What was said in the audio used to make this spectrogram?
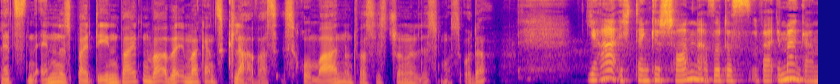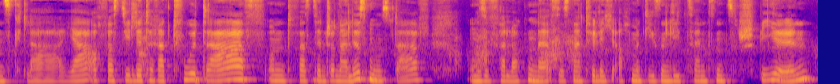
Letzten Endes bei den beiden war aber immer ganz klar, was ist Roman und was ist Journalismus, oder? Ja, ich denke schon. Also das war immer ganz klar. Ja, auch was die Literatur darf und was der Journalismus darf. Umso verlockender ist es natürlich auch mit diesen Lizenzen zu spielen.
